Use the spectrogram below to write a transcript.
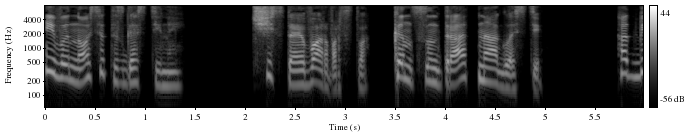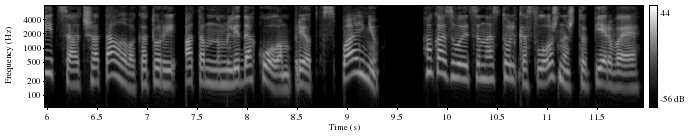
И выносит из гостиной. Чистое варварство. Концентрат наглости. Отбиться от Шаталова, который атомным ледоколом прет в спальню, оказывается настолько сложно, что первое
